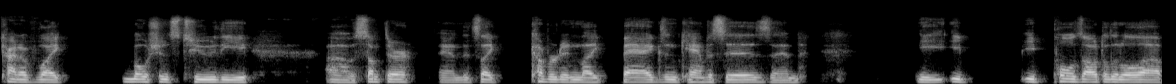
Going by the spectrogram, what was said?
kind of like motions to the uh, Sumpter, and it's like covered in like bags and canvases, and he he he pulls out a little uh,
